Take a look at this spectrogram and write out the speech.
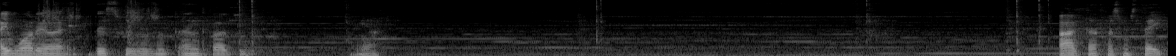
I worry this will end badly. Yeah. Fuck, that was mistake.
